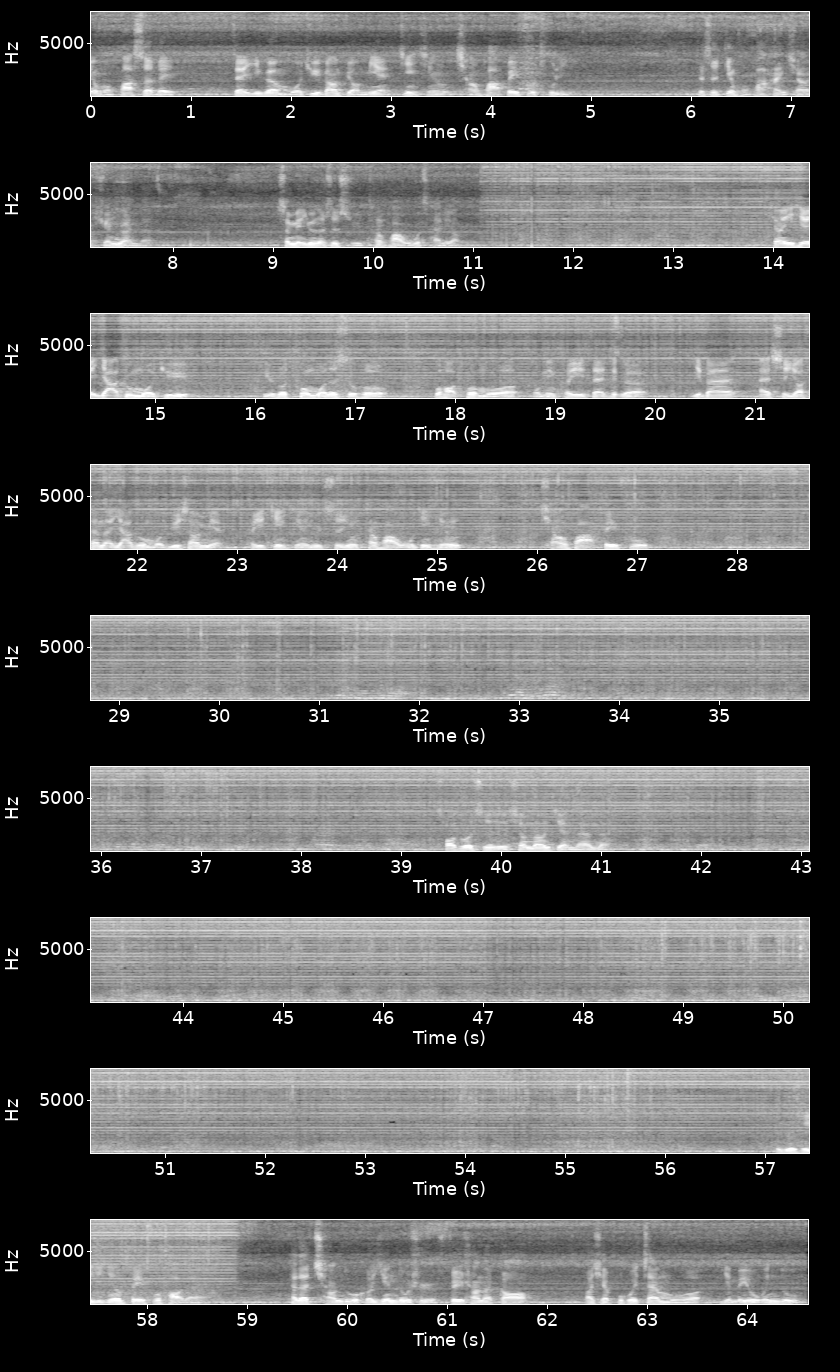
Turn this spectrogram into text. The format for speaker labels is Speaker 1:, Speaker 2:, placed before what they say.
Speaker 1: 电火花设备，在一个模具钢表面进行强化背负处理。这是电火花焊枪，旋转的，上面用的是属于碳化钨材料。像一些压铸模具，比如说脱模的时候不好脱模，我们可以在这个一般 H 幺三的压铸模具上面，可以进行就是用碳化钨进行强化背负。操作是相当简单的。这就是已经背负好的，它的强度和硬度是非常的高，而且不会粘膜，也没有温度。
